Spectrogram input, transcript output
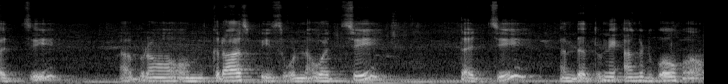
வச்சு அப்புறம் கிராஸ் பீஸ் ஒன்று வச்சு தைச்சி அந்த துணி அங்கிட்டு போகும்.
